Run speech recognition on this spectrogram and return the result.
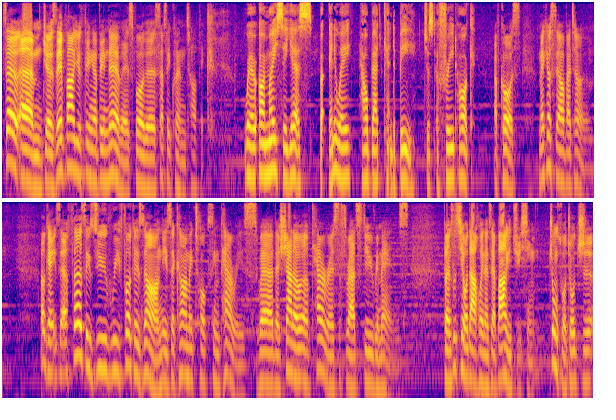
So, um, Joseph, are you feeling a bit nervous for the subsequent topic? Well, I might say yes, but anyway, how bad can it be? Just a free talk. Of course, make yourself at home. Okay, the first issue we focus on is the climate talks in Paris, where the shadow of terrorist threats still remains. 本次气候大会呢在巴黎举行。众所周知，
